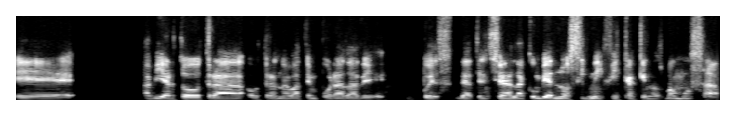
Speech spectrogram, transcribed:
eh, abierto otra, otra nueva temporada de, pues, de atención a la cumbia, no significa que nos vamos a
